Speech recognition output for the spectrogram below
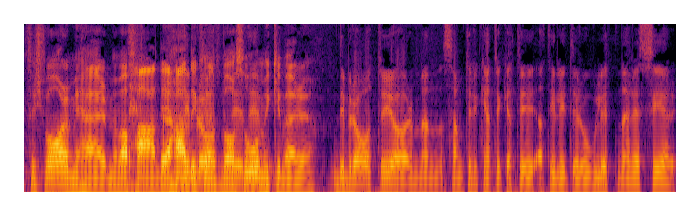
försvara mig här, men vad fan, det ja, hade det kunnat vara så det, mycket värre. Det är bra att du gör, men samtidigt kan jag tycka att det, att det är lite roligt när det ser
